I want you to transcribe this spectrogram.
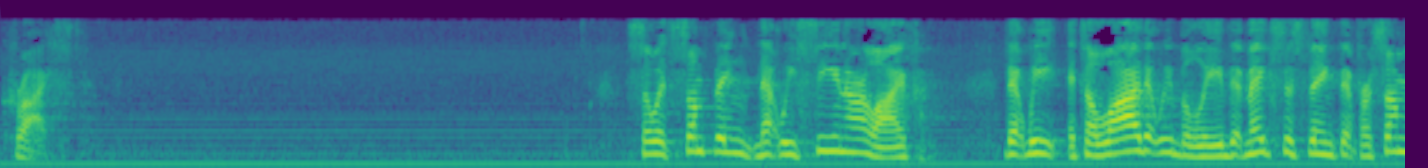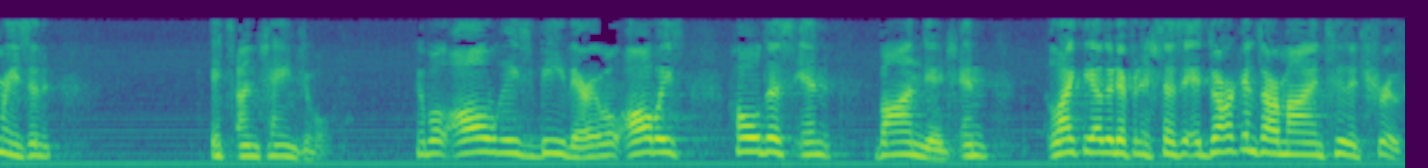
Christ. So it's something that we see in our life that we, it's a lie that we believe that makes us think that for some reason it's unchangeable. It will always be there. It will always hold us in bondage. And like the other definition says, it darkens our mind to the truth.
